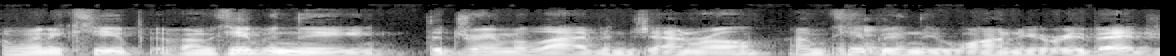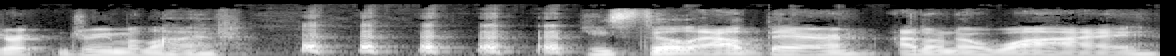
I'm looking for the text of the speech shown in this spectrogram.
I'm going to keep if I'm keeping the the dream alive in general, I'm mm-hmm. keeping the Juan Uribe dream alive. He's still out there. I don't know why.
